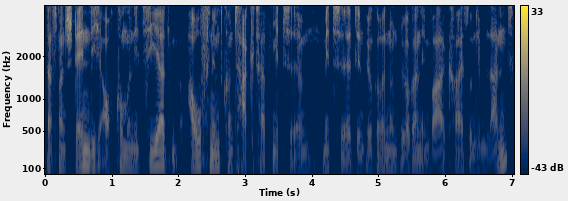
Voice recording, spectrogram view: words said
dass man ständig auch kommuniziert, aufnimmt, Kontakt hat mit, ähm, mit äh, den Bürgerinnen und Bürgern im Wahlkreis und im Land.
